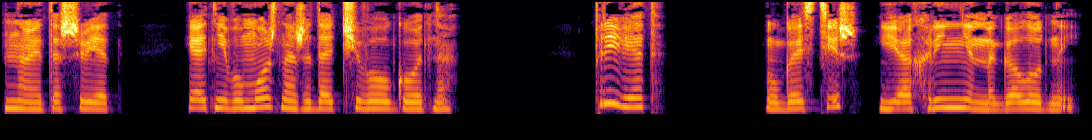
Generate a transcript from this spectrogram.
Но это швед, и от него можно ожидать чего угодно. «Привет!» «Угостишь? Я охрененно голодный!»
